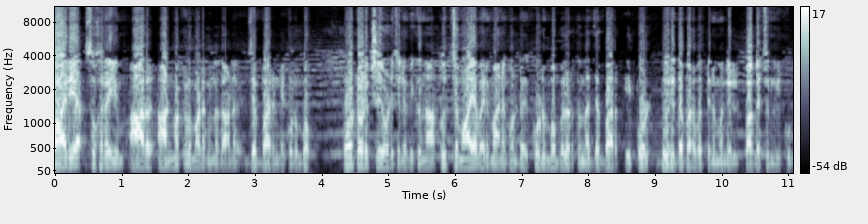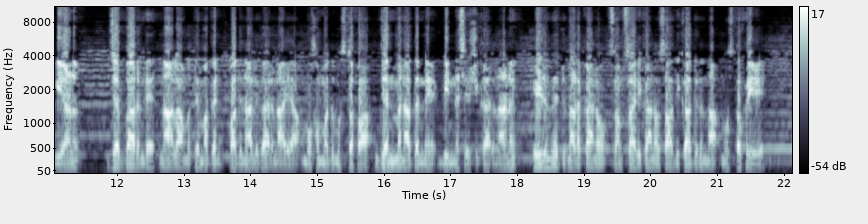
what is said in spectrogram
ഭാര്യ സുഹറയും ആറ് ആൺമക്കളും അടങ്ങുന്നതാണ് ജബ്ബാറിന്റെ കുടുംബം. ഓട്ടോറിക്ഷയോട് ലഭിക്കുന്ന തുച്ഛമായ വരുമാനം കൊണ്ട് കുടുംബം പുലർത്തുന്ന ജബ്ബാർ ഇപ്പോൾ ദുരിതപർവത്തിനു മുന്നിൽ പകച്ചു നിൽക്കുകയാണ്. ജബ്ബാറിന്റെ നാലാമത്തെ മകൻ പതിനാലുകാരനായ മുഹമ്മദ് മുസ്തഫ ജന്മനാ തന്നെ ഭിന്നശേഷിക്കാരനാണ്. എഴുന്നേറ്റ് നടക്കാനോ സംസാരിക്കാനോ സാധിക്കാതിരുന്ന മുസ്തഫയെ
